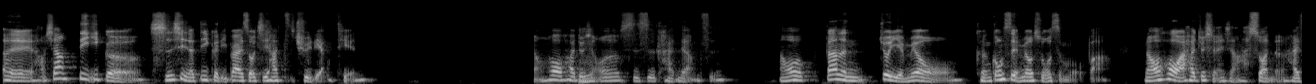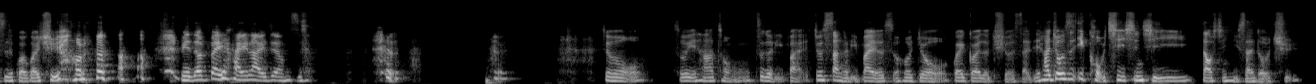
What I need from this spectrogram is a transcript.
呃，好像第一个实行的第一个礼拜的时候，其实他只去两天，然后他就想要试试看这样子，然后当然就也没有，可能公司也没有说什么吧。然后后来他就想一想，算了，还是乖乖去好了，免得被 highlight 这样子。就所以他从这个礼拜，就上个礼拜的时候，就乖乖的去了三天。他就是一口气星期一到星期三都去，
